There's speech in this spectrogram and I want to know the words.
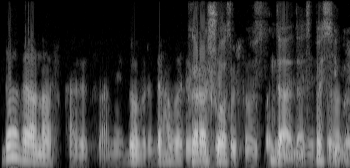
Да, да, она скажет с вами. Добре, договорились. Хорошо, Дякую, да, да, спасибо.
